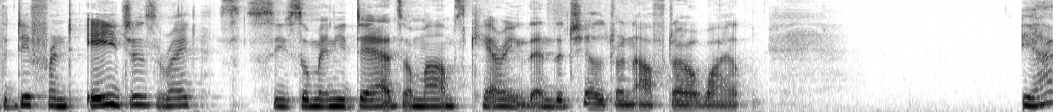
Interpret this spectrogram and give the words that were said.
the different ages right? See so many dads or moms carrying then the children after a while. Yeah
